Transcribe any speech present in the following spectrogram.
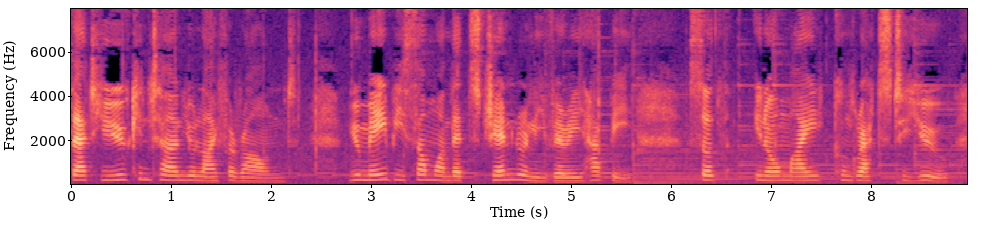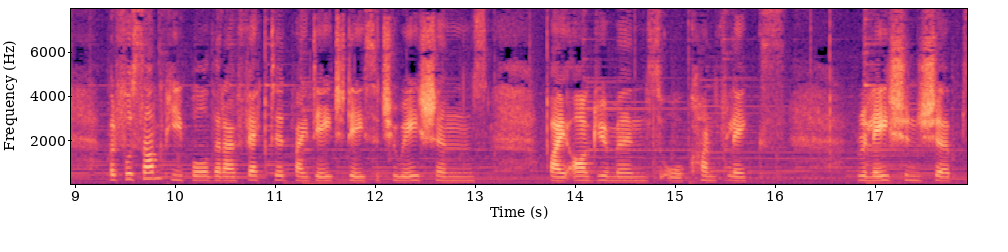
that you can turn your life around you may be someone that's generally very happy. So, you know, my congrats to you. But for some people that are affected by day to day situations, by arguments or conflicts, relationships,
